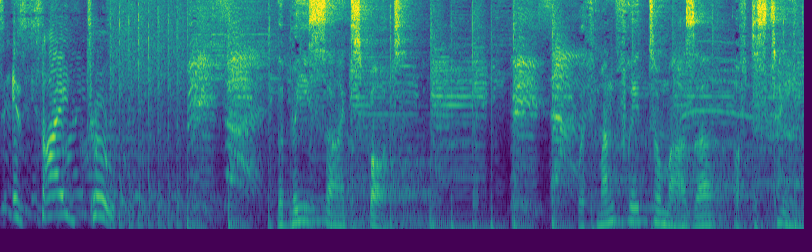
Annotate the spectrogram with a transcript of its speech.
This is side two. The B-side spot with Manfred Tomasa of Disdain.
